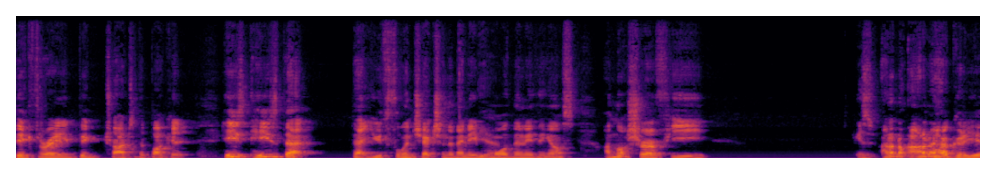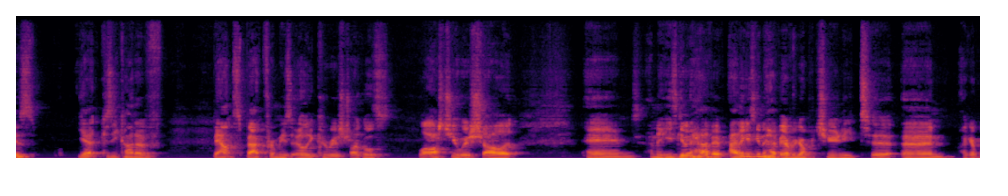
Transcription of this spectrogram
big three, big drive to the bucket. He's he's that that youthful injection that they need Yeah. more than anything else. I'm not sure if he is. I don't know. I don't know how good he is yet because he kind of bounced back from his early career struggles last year with Charlotte. And I mean, he's going to have. I think he's going to have every opportunity to earn like a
